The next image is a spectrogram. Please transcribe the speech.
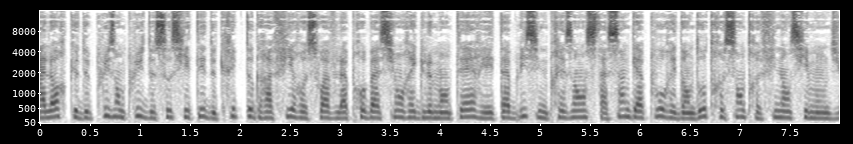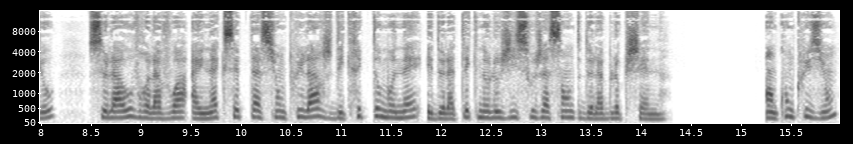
alors que de plus en plus de sociétés de cryptographie reçoivent l'approbation réglementaire et établissent une présence à Singapour et dans d'autres centres financiers mondiaux, cela ouvre la voie à une acceptation plus large des crypto-monnaies et de la technologie sous-jacente de la blockchain. En conclusion,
